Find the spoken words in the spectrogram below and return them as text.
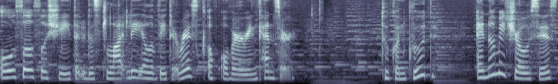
also associated with a slightly elevated risk of ovarian cancer. To conclude, endometriosis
